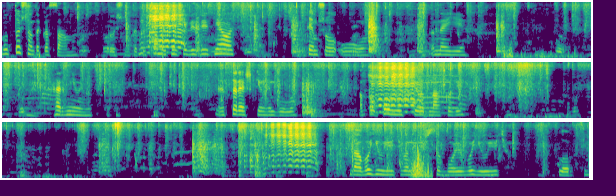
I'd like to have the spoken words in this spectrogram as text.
Ну, точно така сама. Точно така сама, тільки відрізнялась тим, що у неї гарнюнечка. Сережків не було. а по- повністю однакові. Да, воюють вони між собою, воюють хлопці.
